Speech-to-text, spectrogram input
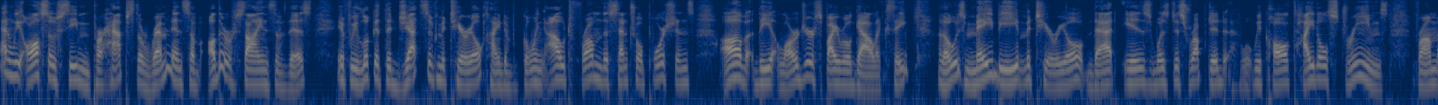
And we also see perhaps the remnants of other signs of this. If we look at the jets of material kind of going out from the central portions of the larger spiral galaxy, those may be material that is was disrupted what we call tidal streams from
